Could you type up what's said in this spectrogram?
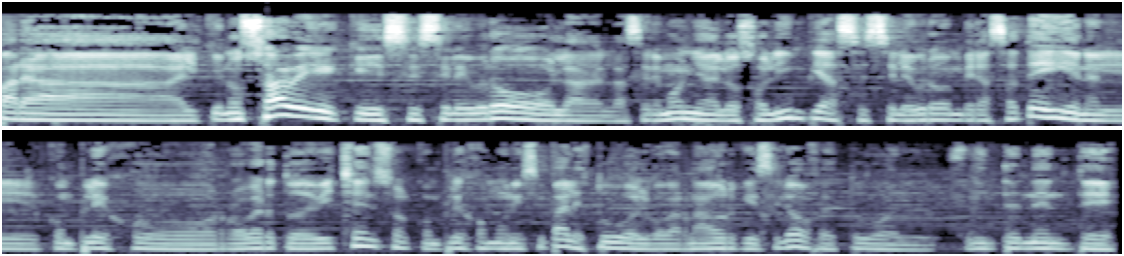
para el que no sabe, que se celebró, la, la ceremonia de los Olimpias se celebró en Verazategui, en el complejo Roberto de Vicenzo, el complejo municipal. Estuvo el gobernador Kisilov, estuvo el, el intendente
